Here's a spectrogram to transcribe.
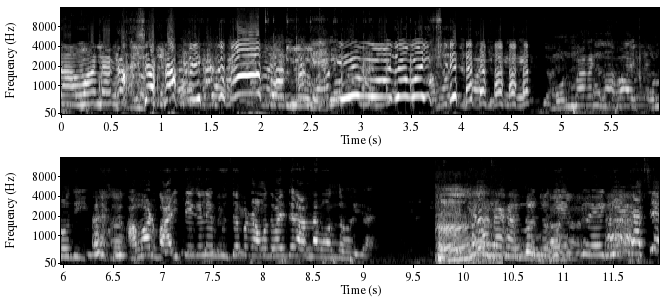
তামানা মন মাগানি হয় কোনোদিন। আমার বাড়িতে গেলে বুঝতে পারবে আমাদের বাড়িতে রান্না বন্ধ হয়ে যায়। যদি একটু এগিয়ে গেছে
